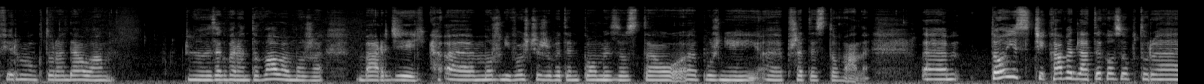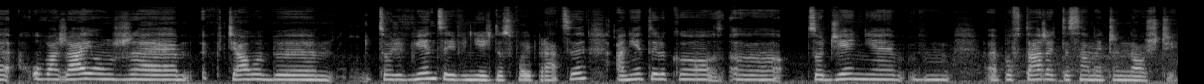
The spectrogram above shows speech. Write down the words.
firmą, która dała zagwarantowała może bardziej możliwości, żeby ten pomysł został później przetestowany. To jest ciekawe dla tych osób, które uważają, że chciałyby coś więcej wnieść do swojej pracy, a nie tylko codziennie mm, e, powtarzać te same czynności.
